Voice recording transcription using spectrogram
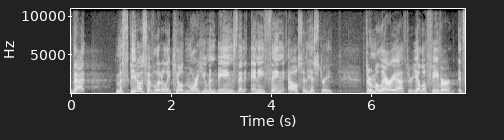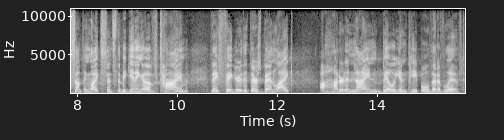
that mosquitoes have literally killed more human beings than anything else in history. through malaria, through yellow fever. It's something like since the beginning of time, they figure that there's been like 109 billion people that have lived.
